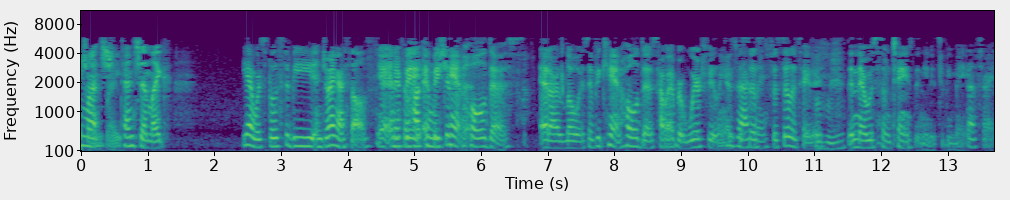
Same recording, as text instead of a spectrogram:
tension, much right? tension. Like yeah, we're supposed to be enjoying ourselves. Yeah, and, if so it how can if we it can't this? hold us at our lowest, if it can't hold us, however we're feeling as Exactly. facil- facilitators, then there was some change that needed to be made. That's right.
